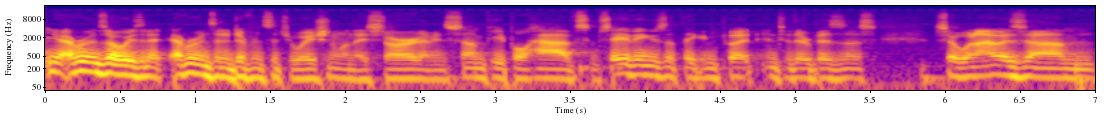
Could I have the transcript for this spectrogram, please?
you know, everyone's always in a, everyone's in a different situation when they start. I mean, some people have some savings that they can put into their business. So when I was um,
